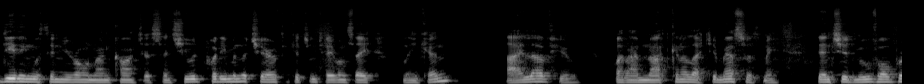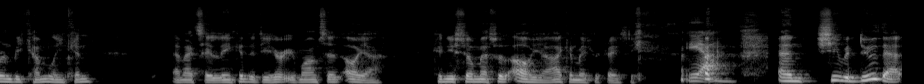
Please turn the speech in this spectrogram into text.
dealing within your own unconscious. And she would put him in the chair at the kitchen table and say, Lincoln, I love you, but I'm not going to let you mess with me. Then she'd move over and become Lincoln. And I'd say, Lincoln, did you hear what your mom said? Oh, yeah. Can you still mess with? Oh, yeah, I can make her crazy. yeah. And she would do that,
